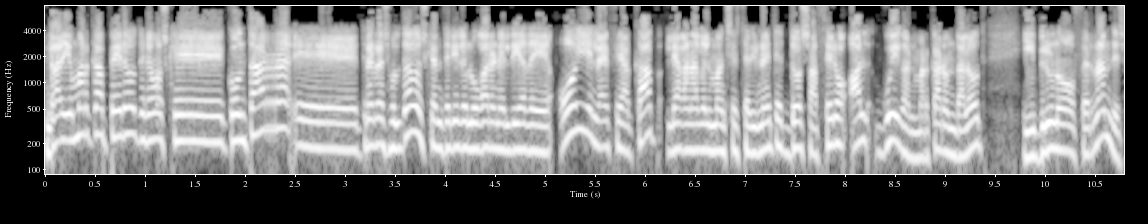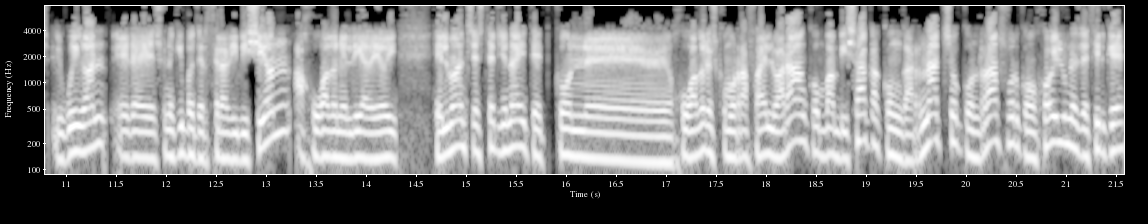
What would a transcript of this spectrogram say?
Radio Marca, pero tenemos que contar eh, tres resultados que han tenido lugar en el día de hoy. En la FA Cup le ha ganado el Manchester United 2 a 0 al Wigan. Marcaron Dalot y Bruno Fernández. El Wigan es un equipo de tercera división. Ha jugado en el día de hoy el Manchester United con eh, jugadores como Rafael Barán, con Van Bissaka, con Garnacho, con Rashford, con Hoyle es decir que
